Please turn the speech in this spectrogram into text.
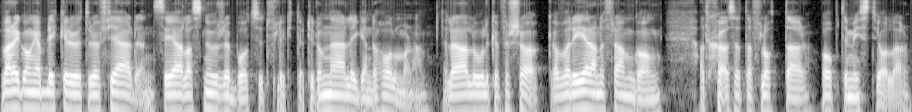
Varje gång jag blickar ut över fjärden ser jag alla snurrebåtsutflykter till de närliggande holmarna eller alla olika försök av varierande framgång att sjösätta flottar och optimistjollar.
